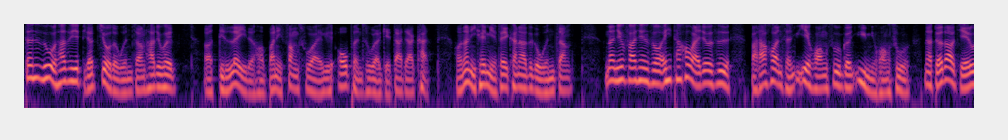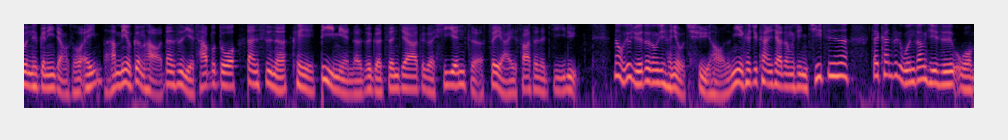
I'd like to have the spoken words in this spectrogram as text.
但是如果它是一些比较旧的文章，它就会呃 delay 的哈，把你放出来，open 出来给大家看。好，那你可以免费看到这个文章。那你就发现说，诶，它后来就是把它换成叶黄素跟玉米黄素，那得到结论就跟你讲说，诶，它没有更好，但是也差不多，但是呢，可以避免了这个增加这个吸烟者肺癌发生的几率。那我就觉得这东西很有趣哈，你也可以去看一下东西。其实呢，在看这个文章，其实我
